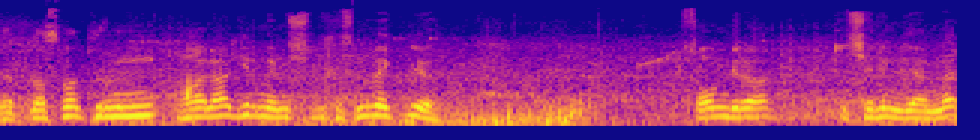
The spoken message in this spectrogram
Deplasman tribünün hala girmemiş bir kısmı bekliyor. Son bira içelim diyenler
